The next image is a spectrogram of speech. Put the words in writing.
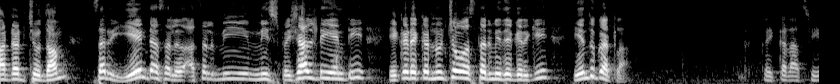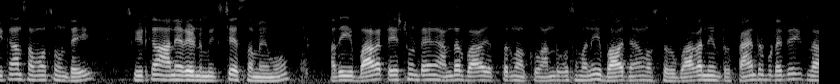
మాట్లాడి చూద్దాం. సార్ ఏంటి అసలు? అసలు మీ మీ స్పెషాలిటీ ఏంటి? ఎక్కడెక్కడి నుంచో వస్తారు మీ దగ్గరికి? ఎందుకు అట్లా? ఇక్కడ స్వీట్ కార్న్ సమోసా ఉంటాయి. స్వీట్ కార్న్ అనే రెండు మిక్స్ చేస్తాం మేము. అది బాగా టేస్ట్ ఉంటాయని అందరు బాగా చెప్తారు మాకు. అందుకోసమని బాగా జనాలు వస్తారు. బాగా తింటారు. సాయంత్రం పూట అయితే ఇట్లా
